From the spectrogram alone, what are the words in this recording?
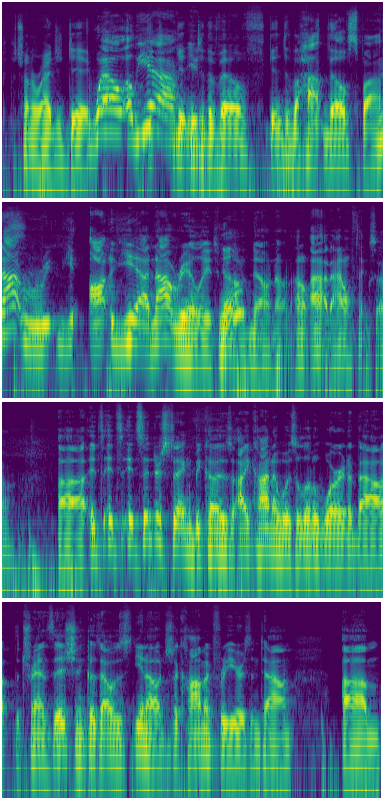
People trying to ride your dick. well, uh, yeah, Get you- into the valve. Get into the hot valve spots. Not re- uh, yeah, not really. No? no, no, I don't, I, I don't think so. Uh, it's it's it's interesting because I kind of was a little worried about the transition because I was you know just a comic for years in town. Um,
